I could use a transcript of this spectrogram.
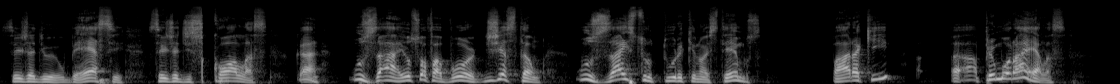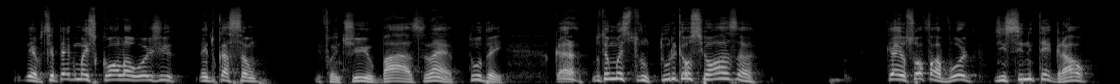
seja de UBS, seja de escolas. Cara, usar, eu sou a favor de gestão usar a estrutura que nós temos para que aprimorar elas. Você pega uma escola hoje na educação infantil, base, né? Tudo aí. Cara, não tem uma estrutura que é ociosa. Eu sou a favor de ensino integral.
